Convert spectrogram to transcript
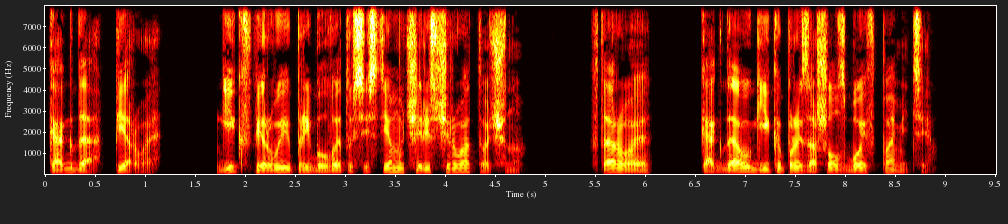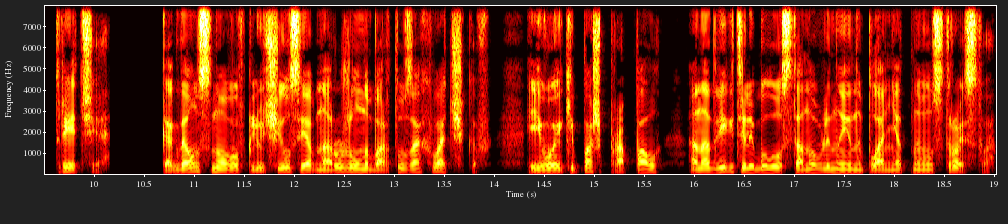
когда, первое. Гик впервые прибыл в эту систему через червоточину. Второе. Когда у Гика произошел сбой в памяти. Третье. Когда он снова включился и обнаружил на борту захватчиков. Его экипаж пропал, а на двигателе было установлено инопланетное устройство.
